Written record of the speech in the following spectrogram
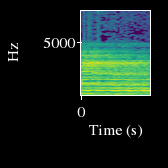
you.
